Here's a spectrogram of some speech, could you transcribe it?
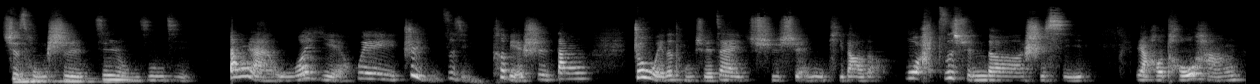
去从事金融经济。当然，我也会质疑自己，特别是当周围的同学在去选你提到的哇咨询的实习，然后投行，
